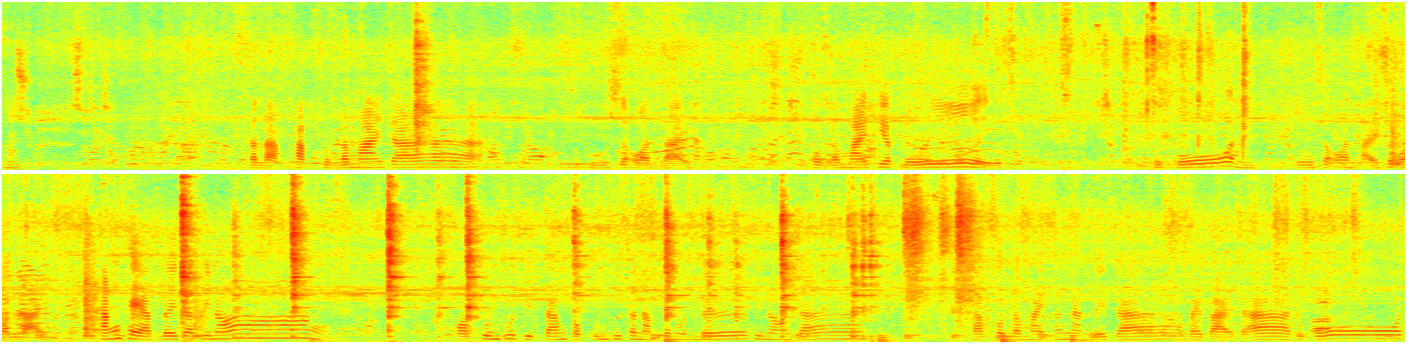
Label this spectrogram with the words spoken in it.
น ตลาดผักผลไม้จ้า ดูสะออนหลผลไม้เพียบเลยทุกคนดูสะออนหลสะออนหลทั้งแถบเลยจ้ะพี่น้อง ขอบคุณผู้ติดตามขอบคุณผู้สนับสนุนเด้อพี่น้องจ้ารับผลไม้ทั้งนั้นเลยจ้าบายบายจ้าทุกคน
